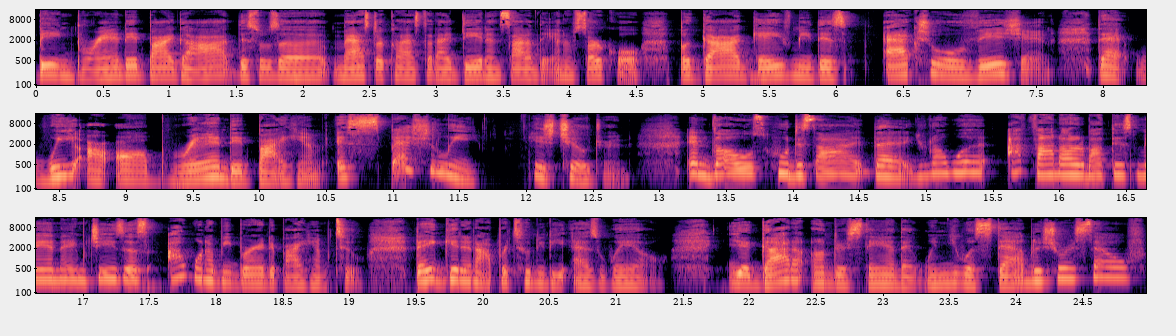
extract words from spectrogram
being branded by God? This was a masterclass that I did inside of the inner circle, but God gave me this actual vision that we are all branded by him, especially his children and those who decide that, you know what, I found out about this man named Jesus. I want to be branded by him too. They get an opportunity as well. You got to understand that when you establish yourself,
